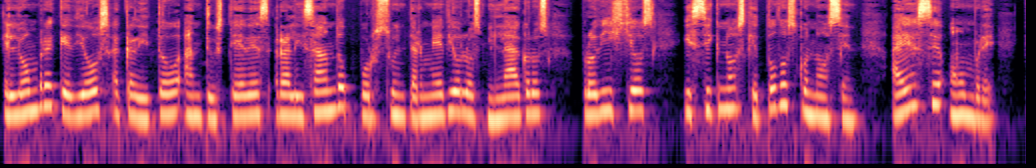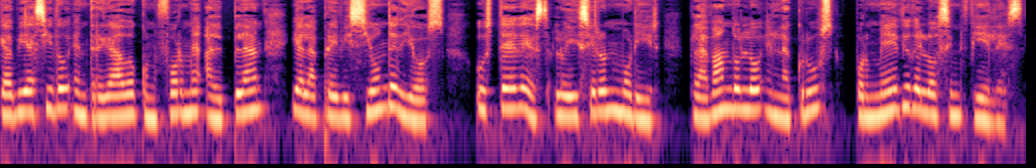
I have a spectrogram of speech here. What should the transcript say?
el hombre que Dios acreditó ante ustedes, realizando por su intermedio los milagros, prodigios y signos que todos conocen, a ese hombre que había sido entregado conforme al plan y a la previsión de Dios, ustedes lo hicieron morir, clavándolo en la cruz por medio de los infieles.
